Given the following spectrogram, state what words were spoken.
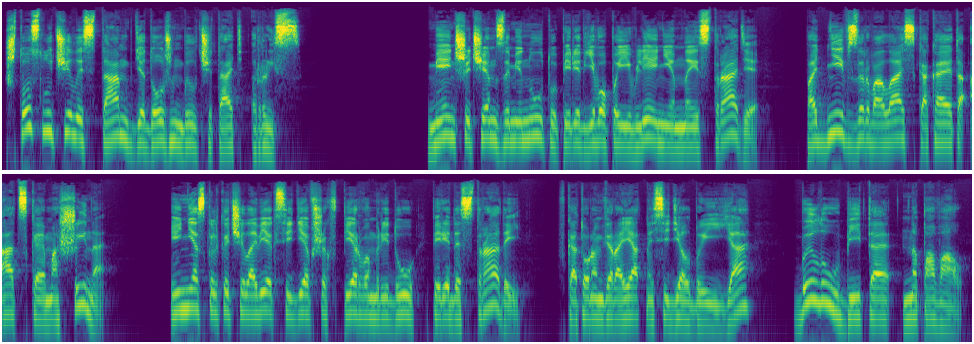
что случилось там, где должен был читать рыс. Меньше чем за минуту перед его появлением на эстраде под ней взорвалась какая-то адская машина, и несколько человек, сидевших в первом ряду перед эстрадой, в котором, вероятно, сидел бы и я, было убито на повал.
